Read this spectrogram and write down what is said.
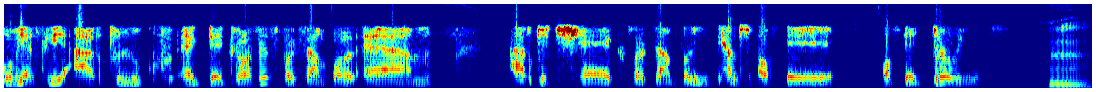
Obviously, I have to look at the clauses. For example, um, I have to check, for example, in terms of the of the drawings. Mm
